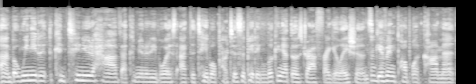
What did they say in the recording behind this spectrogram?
Um, but we need to continue to have that community voice at the table, participating, looking at those draft regulations, giving public comment,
